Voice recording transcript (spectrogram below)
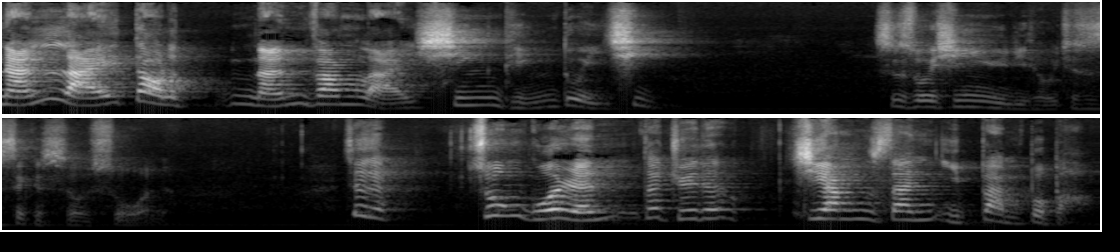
南来到了南方来，心停对气，是说新语里头就是这个时候说的。这个中国人他觉得江山一半不保，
